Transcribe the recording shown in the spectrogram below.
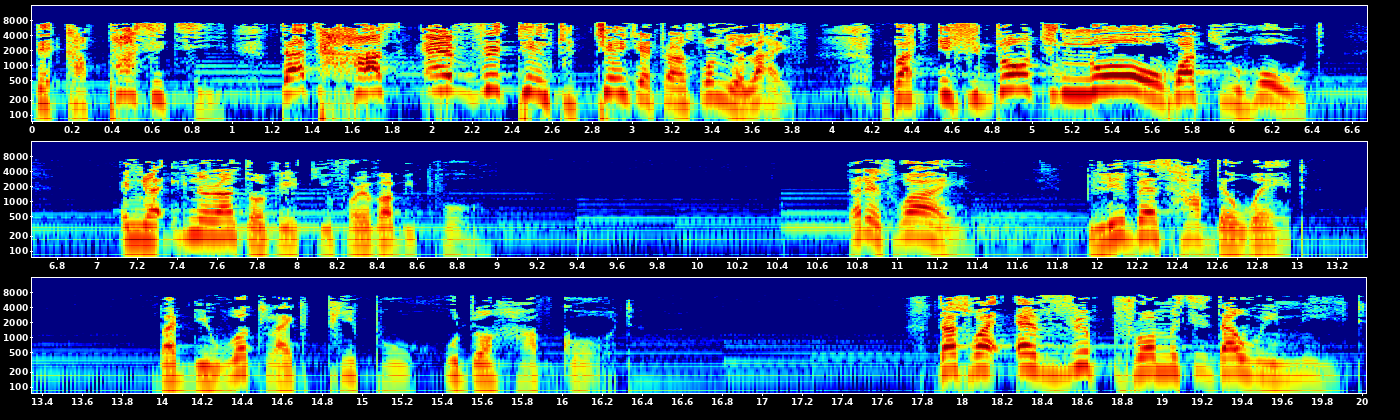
the capacity, that has everything to change and transform your life. But if you don't know what you hold and you are ignorant of it, you forever be poor. That is why believers have the word, but they work like people who don't have God. That's why every promises that we need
